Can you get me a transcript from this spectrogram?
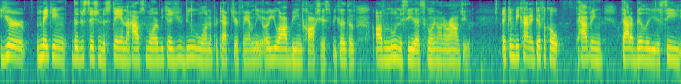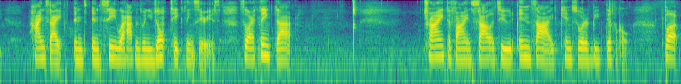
you're making the decision to stay in the house more because you do want to protect your family or you are being cautious because of all the lunacy that's going on around you. It can be kind of difficult having that ability to see hindsight and and see what happens when you don't take things serious. So I think that trying to find solitude inside can sort of be difficult. But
